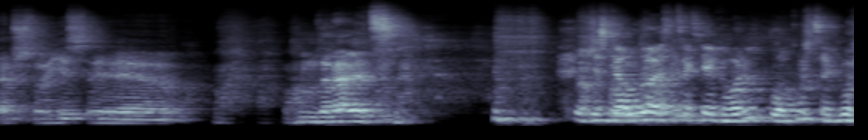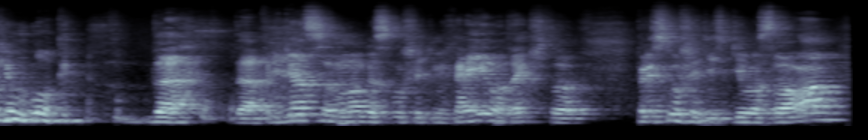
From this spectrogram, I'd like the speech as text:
Так что, если вам нравится... Если вам нравится, как я говорю, то на курсе я говорю много. Да, да, придется много слушать Михаила, так что прислушайтесь к его словам,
